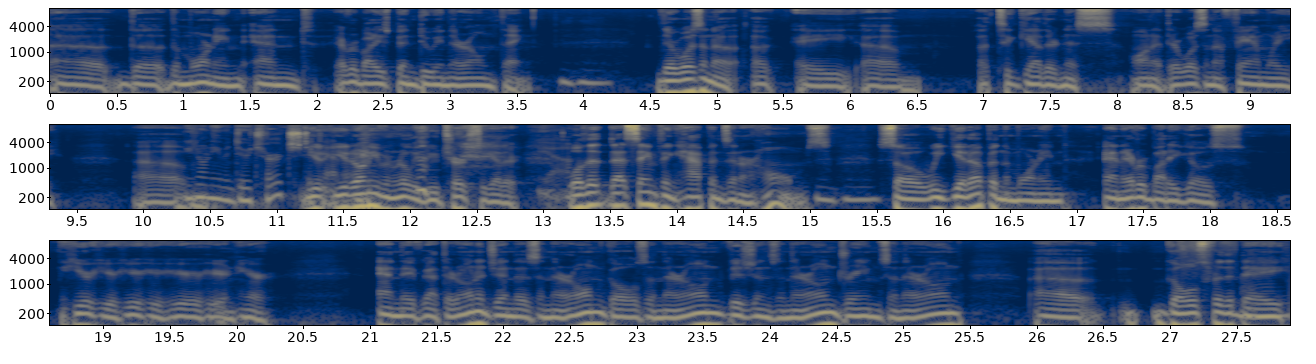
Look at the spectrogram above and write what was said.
uh, the the morning and everybody's been doing their own thing. There wasn't a a a, um, a togetherness on it there wasn't a family um, you don't even do church you, together. you don't even really do church together. Yeah. Well, that, that same thing happens in our homes. Mm-hmm. So we get up in the morning and everybody goes here, here, here, here, here, here, and here. And they've got their own agendas and their own goals and their own visions and their own dreams and their own uh, goals for the day,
